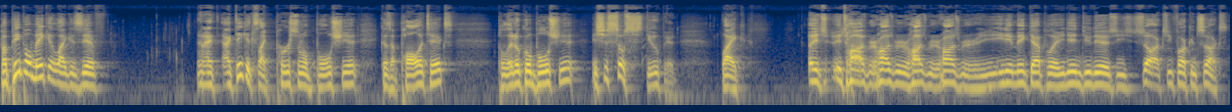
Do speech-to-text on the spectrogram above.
But people make it like as if and I, I think it's like personal bullshit because of politics, political bullshit. It's just so stupid. Like, it's it's Hosmer, Hosmer, Hosmer, Hosmer. He, he didn't make that play. He didn't do this. He sucks. He fucking sucks.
